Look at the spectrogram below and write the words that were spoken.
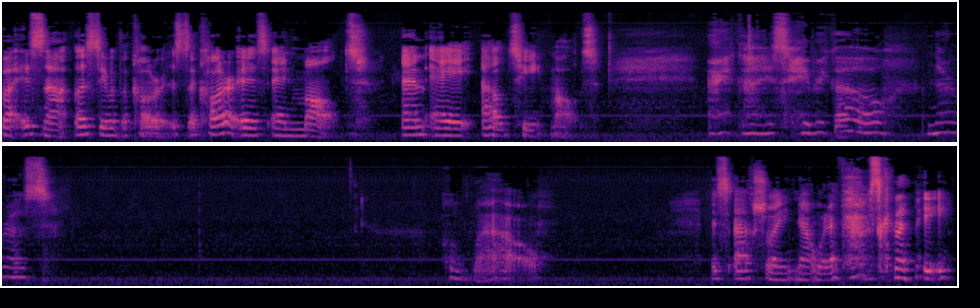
but it's not. Let's see what the color is. The color is in malt. M-A-L-T, malt. Alright guys, here we go. I'm nervous. Oh, wow. It's actually not what I thought it was going to be.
